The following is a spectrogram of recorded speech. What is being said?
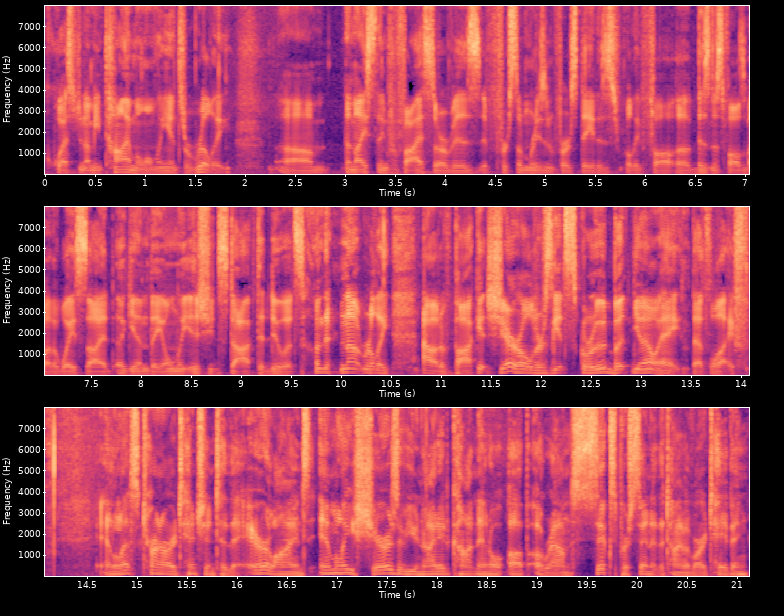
question, I mean, time will only answer really. Um, the nice thing for Fiserv is if for some reason First Data's really fall, uh, business falls by the wayside, again, they only issued stock to do it. So they're not really out of pocket. Shareholders get screwed, but, you know, hey, that's life. And let's turn our attention to the airlines. Emily, shares of United Continental up around 6% at the time of our taping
